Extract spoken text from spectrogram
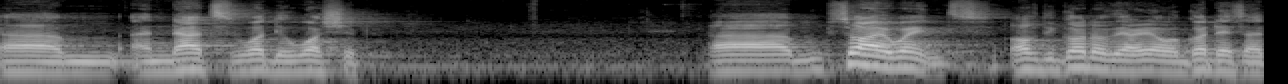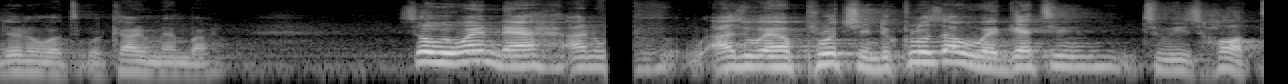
Um, and that's what they worship. Um, so I went, of the god of the river, or goddess, I don't know what, I can't remember. So we went there, and as we were approaching, the closer we were getting to his hut,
